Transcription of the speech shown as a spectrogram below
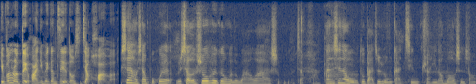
也不能说对话，你会跟自己的东西讲话吗？现在好像不会了。我小的时候会跟我的娃娃什么的讲话，但是现在我都把这种感情转移到猫身上，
